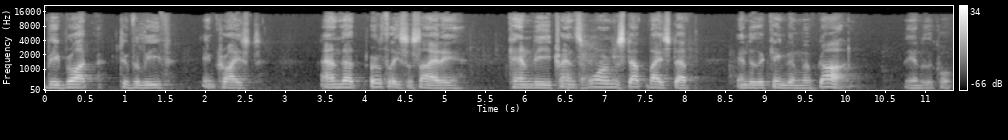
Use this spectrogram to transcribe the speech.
be brought to belief in Christ and that earthly society can be transformed step by step into the kingdom of God. The end of the quote.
